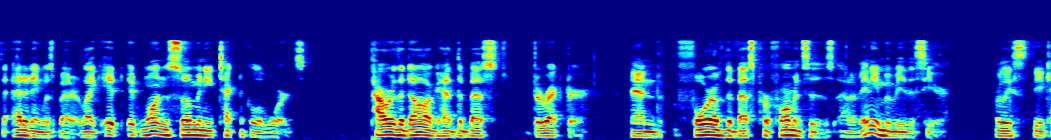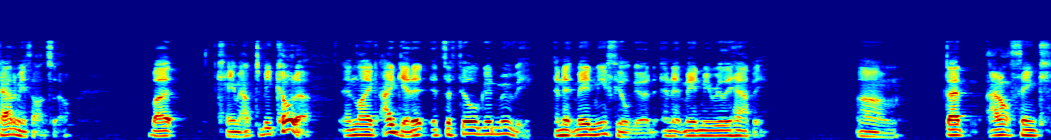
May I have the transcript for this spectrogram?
the editing was better like it it won so many technical awards power of the dog had the best director and four of the best performances out of any movie this year or at least the academy thought so but came out to be coda and like i get it it's a feel good movie and it made me feel good and it made me really happy um that i don't think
